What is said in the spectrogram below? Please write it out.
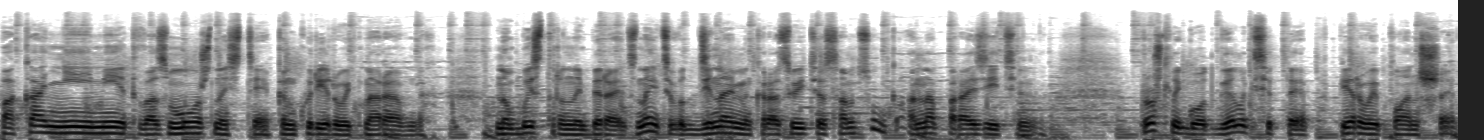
пока не имеет возможности конкурировать на равных, но быстро набирает. Знаете, вот динамика развития Samsung, она поразительна. Прошлый год Galaxy Tab, первый планшет.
